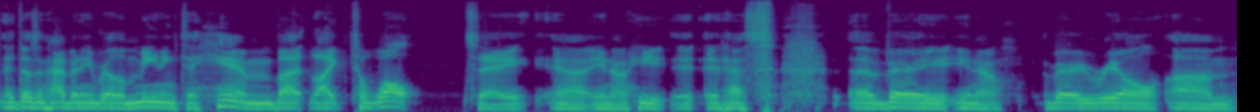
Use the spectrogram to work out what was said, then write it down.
it doesn't have any real meaning to him but like to walt say uh, you know he it, it has a very you know very real um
